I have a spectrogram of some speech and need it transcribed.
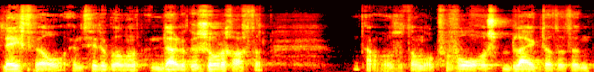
leeft wel en er zit ook wel een, duidelijke zorg achter. Nou, als het dan ook vervolgens blijkt dat het een,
